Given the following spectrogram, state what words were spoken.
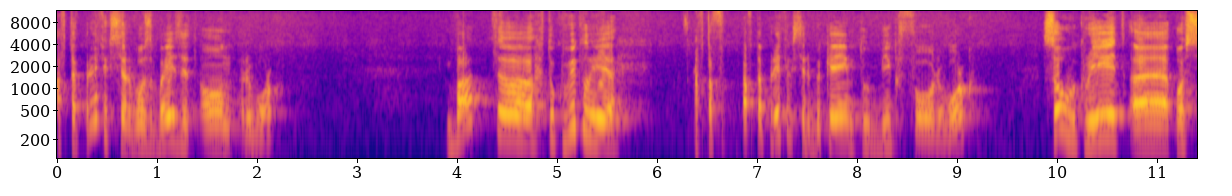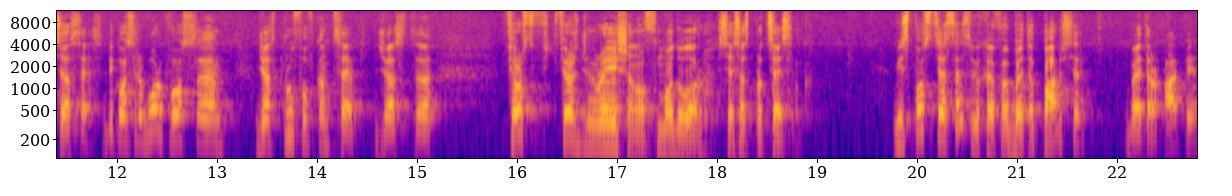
Autoprefixer was based on Rework. But uh, too quickly, after, Autoprefixer became too big for Rework. So we create uh, post-CSS because Rework was uh, just proof of concept, just uh, first, first generation of modular CSS processing. With PostCSS, we have a better parser, better API,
